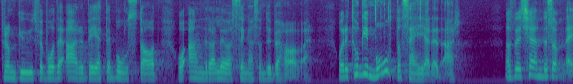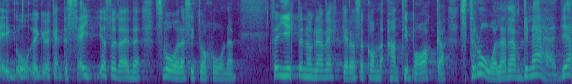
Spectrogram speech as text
från Gud för både arbete, bostad och andra lösningar som du behöver. Och det tog emot att säga det där. Alltså det kändes som, nej gode Gud jag kan inte säga sådär i den svåra situationen. Sen gick det några veckor och så kom han tillbaka strålade av glädje.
